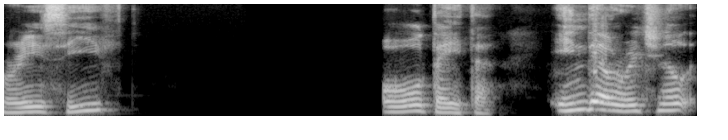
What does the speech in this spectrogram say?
received all data in the original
